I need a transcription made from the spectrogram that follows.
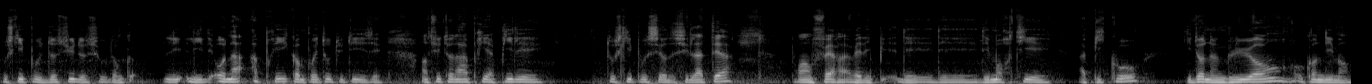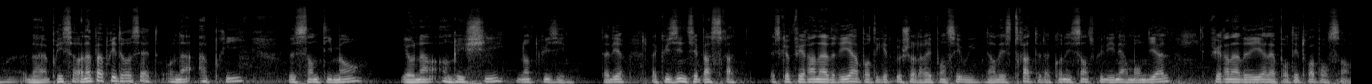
tout ce qui pousse dessus, dessous. Donc on a appris qu'on pouvait tout utiliser. Ensuite, on a appris à piler tout ce qui poussait au-dessus de la terre pour en faire avec des, mortiers à picot qui donnent un gluant au condiment. On a appris ça. On n'a pas pris de recette. On a appris le sentiment et on a enrichi notre cuisine. C'est-à-dire, la cuisine, c'est pas strat. Est-ce que Ferran Adria a apporté quelque chose? La réponse est oui. Dans les strates de la connaissance culinaire mondiale, Ferran Adria a apporté 3%.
